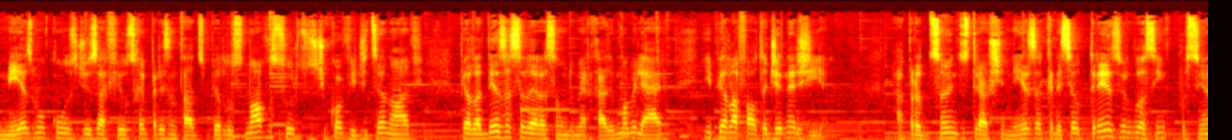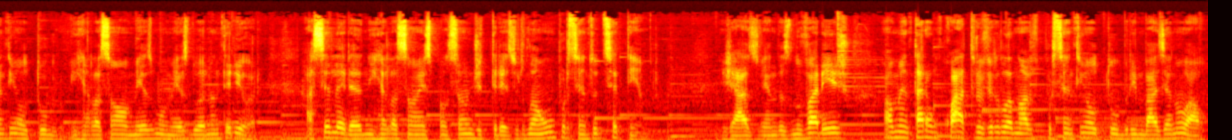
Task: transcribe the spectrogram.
mesmo com os desafios representados pelos novos surtos de Covid-19, pela desaceleração do mercado imobiliário e pela falta de energia. A produção industrial chinesa cresceu 3,5% em outubro em relação ao mesmo mês do ano anterior, acelerando em relação à expansão de 3,1% de setembro. Já as vendas no varejo aumentaram 4,9% em outubro em base anual,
